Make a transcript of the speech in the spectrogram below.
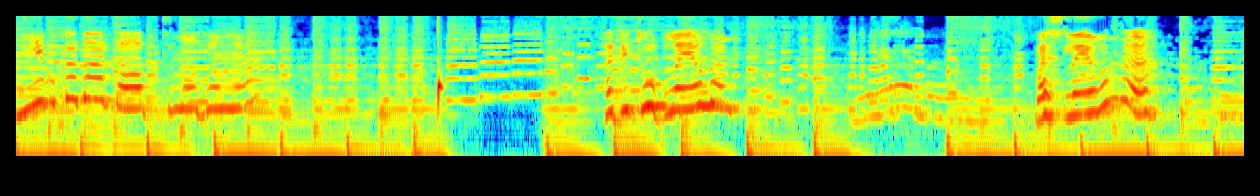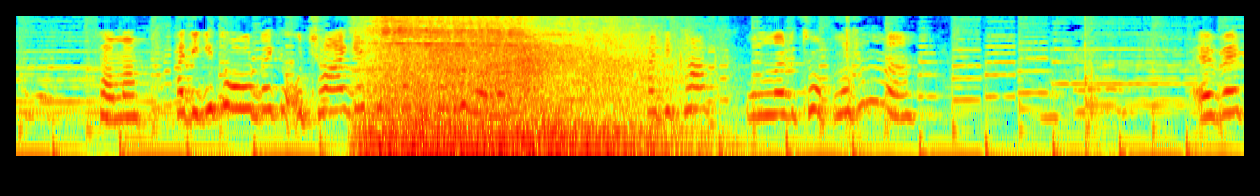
Niye bu kadar dağıttın odanı? Hadi toplayalım. Başlayalım mı? Tamam. Hadi git oradaki uçağa getir. koyalım. Hadi kalk. Bunları topladın mı? Evet.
